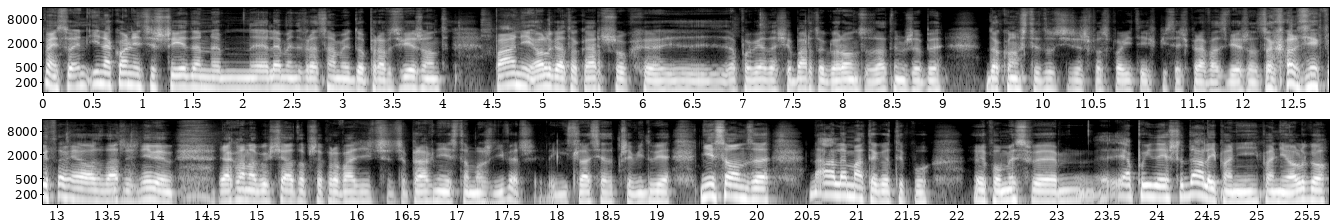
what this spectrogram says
Państwa, i na koniec jeszcze jeden em, element, wracamy do praw zwierząt. Pani Olga Tokarczuk e, opowiada się bardzo gorąco za tym, żeby do Konstytucji Rzeczpospolitej wpisać prawa zwierząt, cokolwiek by to miało znaczyć. Nie wiem, jak ona by chciała to przeprowadzić, czy, czy prawnie jest to możliwe, czy legislacja przewiduje. Nie sądzę, no ale ma tego typu e, pomysły. Ja pójdę jeszcze dalej, pani, pani Olgo.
